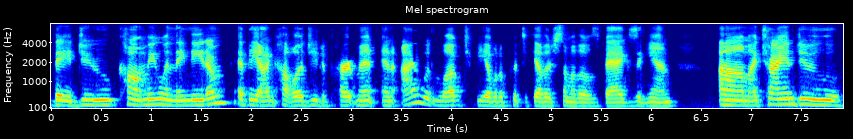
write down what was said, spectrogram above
they do call me when they need them at the oncology department, and I would love to be able to put together some of those bags again. Um, I try and do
